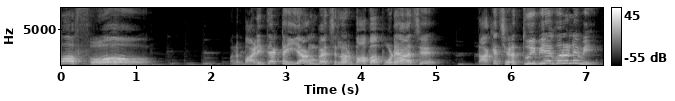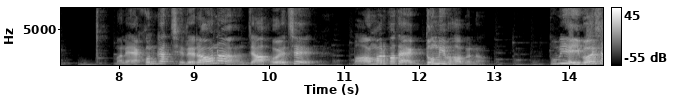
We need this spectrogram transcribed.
ও ফো মানে বাড়িতে একটা ইয়াং ব্যাচেলার বাবা পড়ে আছে, তাকে ছেড়ে তুই বিয়ে করে নিবি? মানে এখনকার ছেলেরাও না, যা হয়েছে, বাবা মার কথা একদমই ভাবে না। তুমি এই বয়সে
